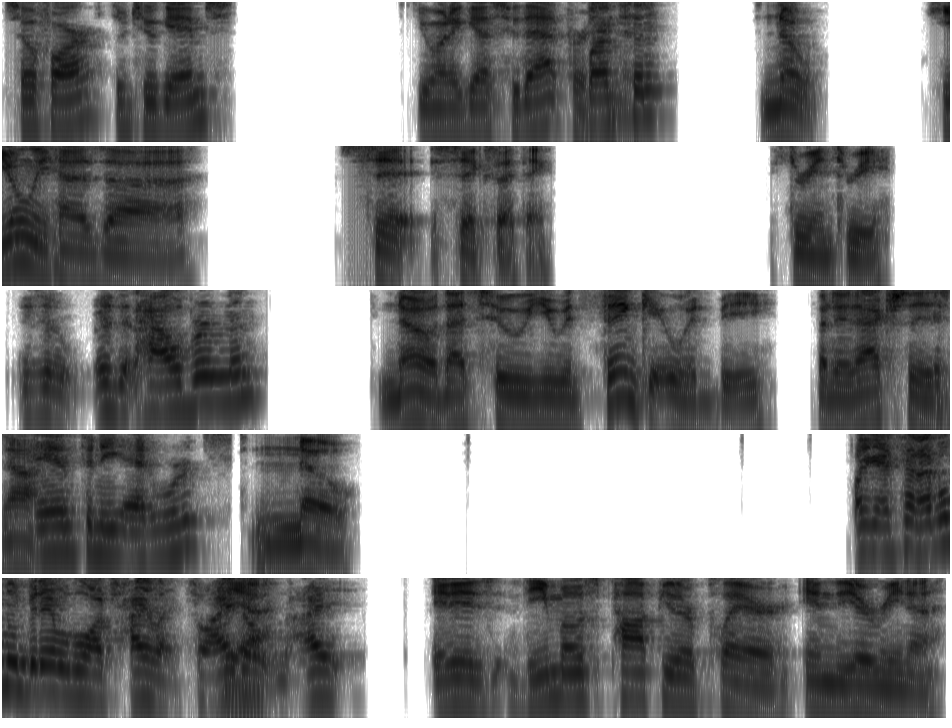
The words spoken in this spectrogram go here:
so far through two games. You want to guess who that person is? No, he only has uh six, six, I think. Three and three. Is it is it Halliburton then? No, that's who you would think it would be, but it actually is It's not. Anthony Edwards. no, Like I said, I've only been able to watch highlights, so I Yeah. don't. I it is the most popular player in the arena.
